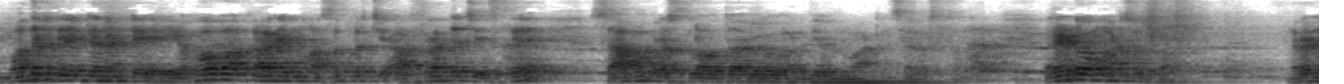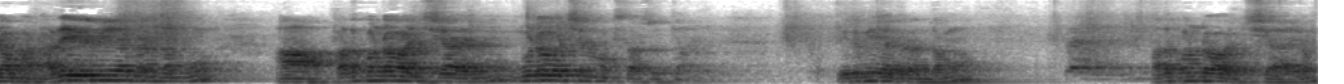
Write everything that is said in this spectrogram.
మొదటిది ఏంటంటే యహోవా కార్యము అశ్రద్ధ అశ్రద్ధ చేస్తే శాపగ్రస్తులు అవుతారు అని దేవుని మాటను సెలవిస్తున్నారు. రెండవ మాట చూద్దాం. రెండవ మాట. అదే ఇరిమియా గ్రంథము పదకొండవ అధ్యాయము మూడవ వచ్చిన ఒకసారి చూద్దాం. ఇరిమియా గ్రంథము పదకొండవ అధ్యాయం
